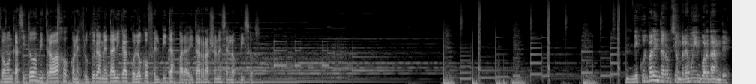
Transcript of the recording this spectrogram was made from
Como en casi todos mis trabajos con estructura metálica coloco felpitas para evitar rayones en los pisos. Disculpa la interrupción, pero es muy importante.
